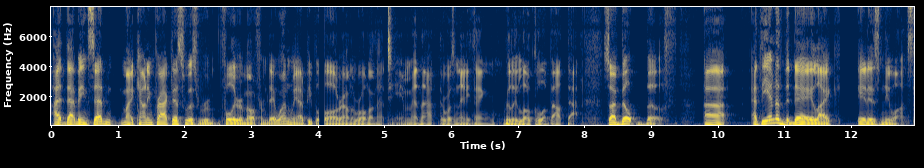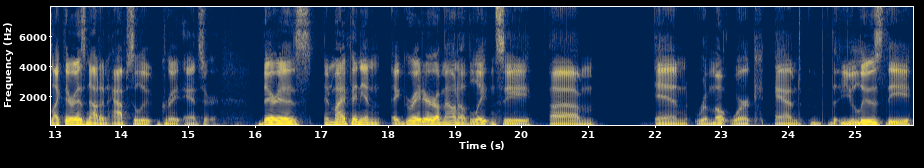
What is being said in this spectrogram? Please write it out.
I, that being said, my accounting practice was re- fully remote from day one. We had people all around the world on that team, and that there wasn't anything really local about that. So I've built both. Uh, at the end of the day, like it is nuanced. Like there is not an absolute great answer. There is, in my opinion, a greater amount of latency um, in remote work, and the, you lose the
